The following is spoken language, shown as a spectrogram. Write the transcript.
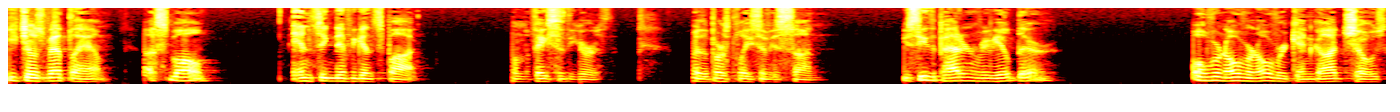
He chose Bethlehem, a small, insignificant spot on the face of the earth for the birthplace of his son. You see the pattern revealed there? Over and over and over again, God chose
